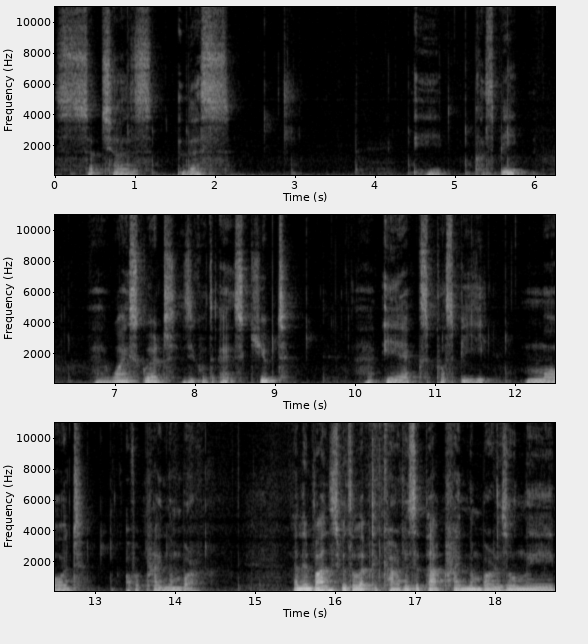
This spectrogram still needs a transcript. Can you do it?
such as this a plus b uh, y squared is equal to x cubed uh, ax plus b mod of a prime number. And the advantage with elliptic curve is that that prime number is only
